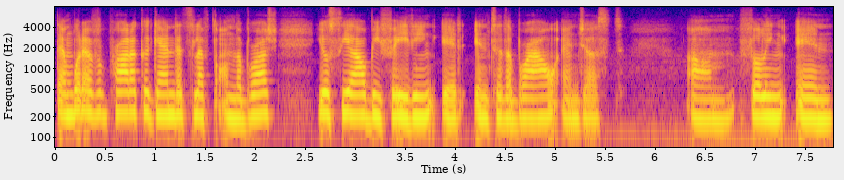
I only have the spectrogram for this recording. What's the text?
Then whatever product again that's left on the brush, you'll see I'll be fading it into the brow and just um, filling in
